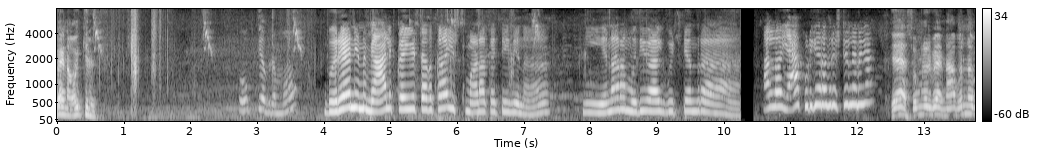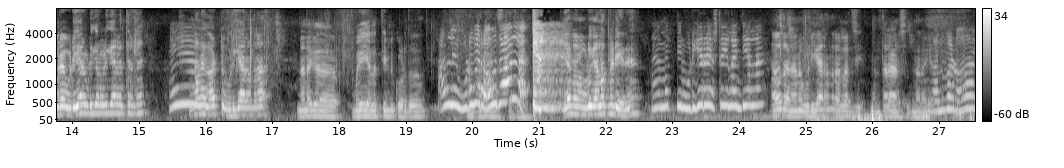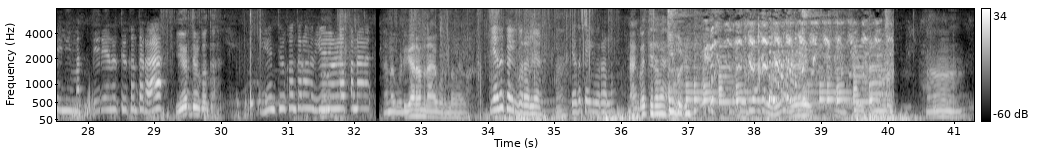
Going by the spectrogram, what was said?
ಬೇ ನಾ ಹೋಗ್ತೀನಿ. ಹೋಗ್ತೀಯ ಬ್ರಹ್ಮ? ಬರೇ ನಿನ್ನ ಮ್ಯಾಲ ಕೈ ಇಟ್ಟದಕ್ಕ ಇಷ್ಟು ಮಾಡಾಕೈತಿ ನೀನು. ನೀ ಏನಾರ ಮದುವೆ ಆಗಿಬಿಟ್ಟಿ ಅಂದ್ರ. ಅಲ್ಲ ಯಾಕೆ ಹುಡುಗಿಯರ್ ಅಂದ್ರೆ ಇಷ್ಟಿಲ್ಲ ನನಗೆ? ಏ ಸುಮ್ಮನೆ ಬೇ ನಾ ಬನ್ನ ಬರೇ ಹುಡುಗ್ಯಾರ ಹುಡುಗ್ಯಾರ ಹುಡುಗ್ಯಾರ ಅಂತಿರಲ್ಲ ನನಗೆ ಅಟ್ಟು ಹುಡುಗ್ಯಾರ ಅಂದ್ರ ನನಗೆ ಮೈ ಎಲ್ಲ ತಿಂಡಿ ಕೊಡ್ದು. ಅಲ್ಲಿ ಹುಡುಗರು ಹೌದಾ ಅಲ್ಲ? ಏನು ಹುಡುಗ ಎಲ್ಲ ಮಾಡಿ ಏನು? ಇಷ್ಟ ಅಂತೀಯಲ್ಲ ಹೌದಾ ನನಗೆ ಹುಡುಗಿಯರ್ ಅಂದ್ರೆ ಅಲರ್ಜಿ. ಒಂಥರ ಅನ್ಸುತ್ತೆ ನನಗೆ. ಅನ್ಬೇಡು ನೀ ಮತ್ತೆ ಬೇರೆ ಏನೋ ತಿಳ್ಕೊಂತಾರ? ಏನ್ ತಿಳ್ಕೊತಾರ? ಏನ್ ತಿಳ್ಕೊಂತಾರ ಅಂದ್ರೆ ಏನ್ ಹೇಳಪ್ಪ ನಾ ನನಗೆ ಹುಡುಗಿಯರ್ ಅಂದ್ರೆ ಆಗಿ ಬರಲ್ಲ. ಎದಕ್ಕಾಗಿ ಬರಲ್ಲ? ಎದಕ್ಕಾಗಿ ಬರಲ್ಲ? ನಂಗೆ ಗೊತ್ತಿಲ್ಲವ.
